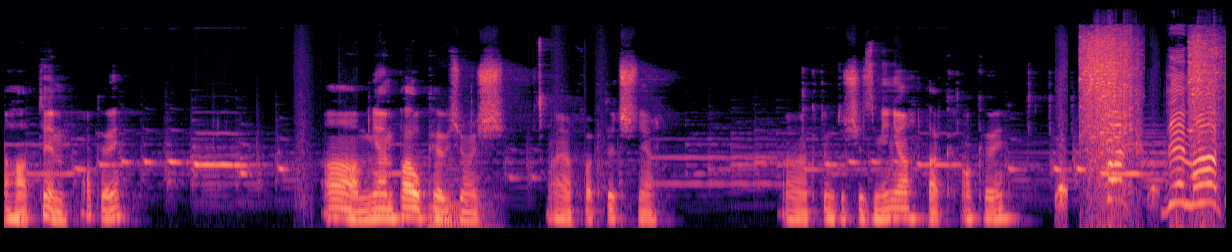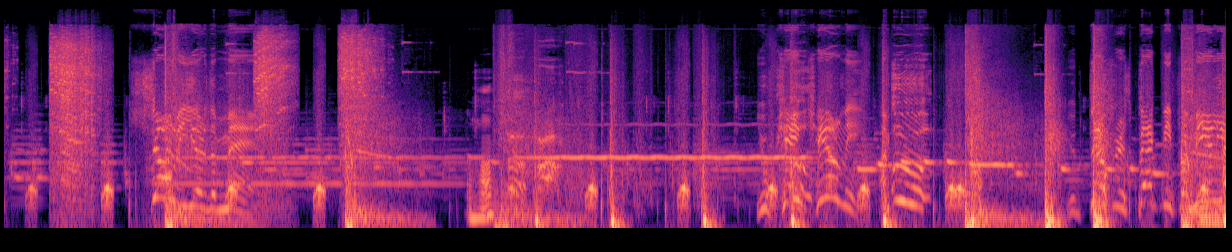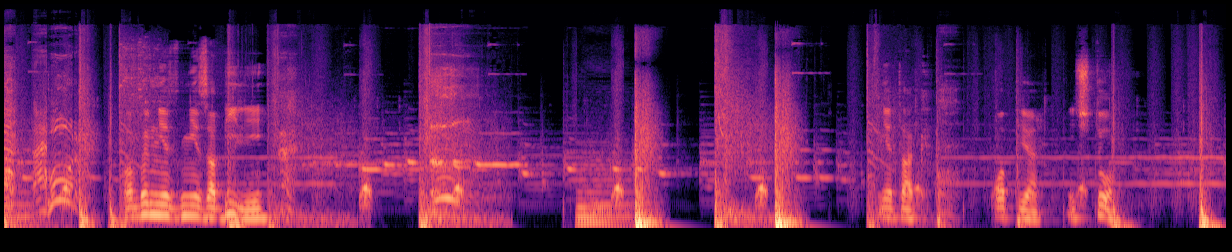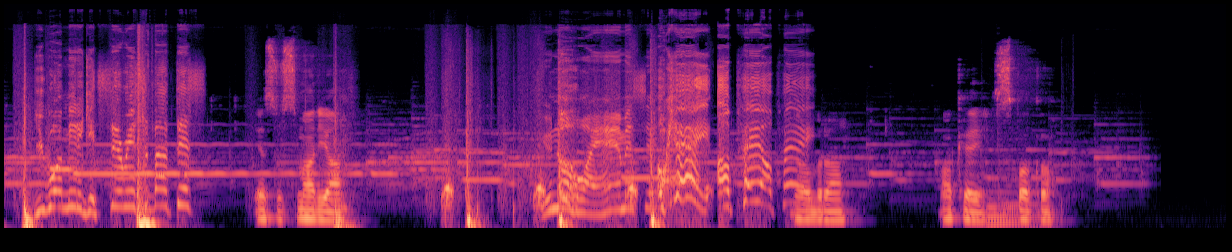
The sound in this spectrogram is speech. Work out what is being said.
Aha, tym, okej. A, miałem pałkę wziąć. E, faktycznie. E, którym to się zmienia? Tak, okej. Them up! You're the man. Aha, You can't kill me. You disrespect me, familia? Burro. oby mnie nie zabili. Nie tak. Opie, idź tu. You want me to get serious about this? Jezus Maria. You know who I am? Okay, I'll pay, I'll pay! Dobra. Okej, spoko.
